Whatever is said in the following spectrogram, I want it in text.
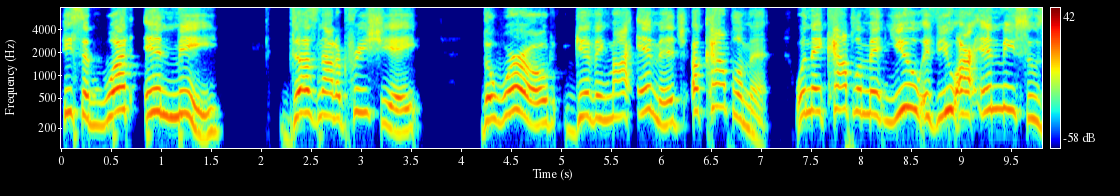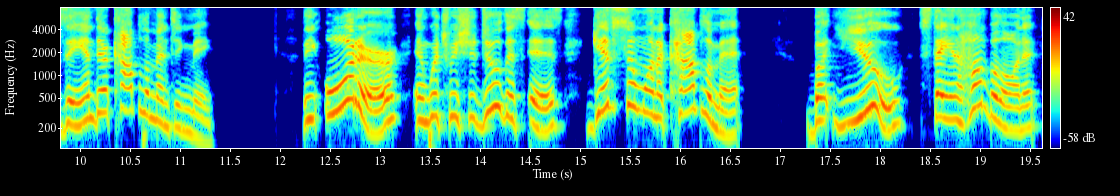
He said, What in me does not appreciate the world giving my image a compliment? When they compliment you, if you are in me, Suzanne, they're complimenting me. The order in which we should do this is give someone a compliment, but you staying humble on it.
